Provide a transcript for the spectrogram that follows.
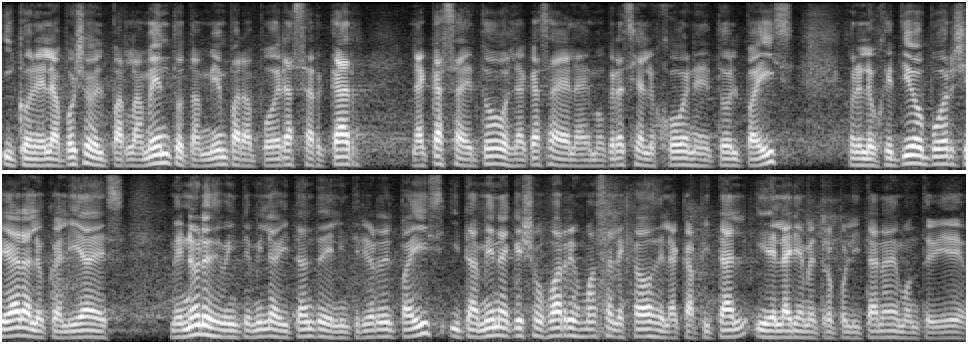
y con el apoyo del Parlamento también para poder acercar la casa de todos, la casa de la democracia a los jóvenes de todo el país, con el objetivo de poder llegar a localidades menores de 20.000 habitantes del interior del país y también a aquellos barrios más alejados de la capital y del área metropolitana de Montevideo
